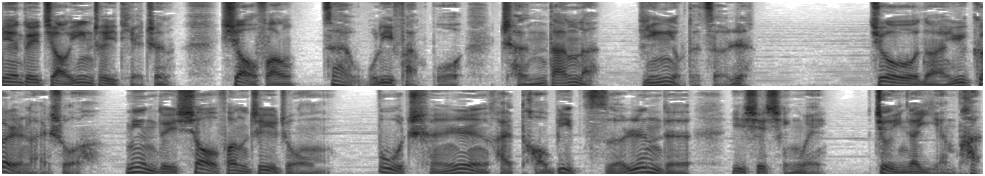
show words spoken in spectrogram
面对脚印这一铁证，校方再无力反驳，承担了应有的责任。就暖玉个人来说，面对校方的这种不承认还逃避责任的一些行为，就应该严判。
